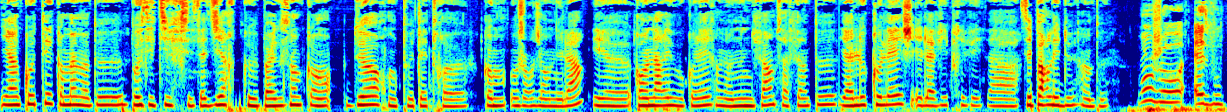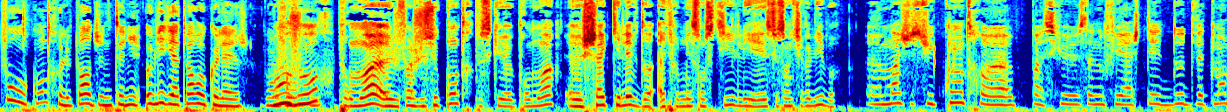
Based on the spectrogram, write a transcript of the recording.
y a un côté quand même un peu positif. C'est-à-dire que par exemple quand dehors on peut être euh, comme aujourd'hui on est là et quand on arrive au collège on est en uniforme, ça fait un peu... Il y a le collège et la vie privée. Ça sépare les deux un peu. Bonjour, êtes-vous pour ou contre le port d'une tenue obligatoire au collège? Bonjour. Pour moi, euh, enfin, je suis contre parce que pour moi, euh, chaque élève doit affirmer son style et se sentir libre. Euh, moi je suis contre euh, parce que ça nous fait acheter d'autres vêtements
